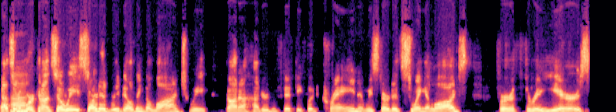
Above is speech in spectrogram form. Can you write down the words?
that's what uh, I'm working on. So we started rebuilding the lodge. We got a 150 foot crane and we started swinging logs for three years.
